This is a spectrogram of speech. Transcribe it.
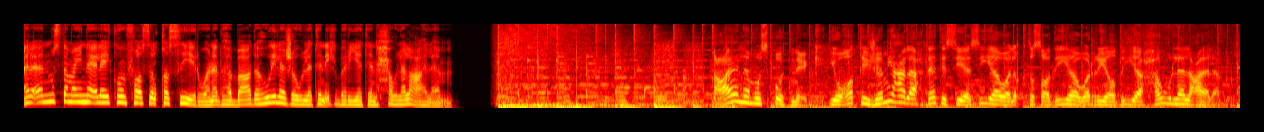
الآن مستمعين إليكم فاصل قصير ونذهب بعده إلى جولة إخبارية حول العالم. عالم سبوتنيك يغطي جميع الأحداث السياسية والاقتصادية والرياضية حول العالم.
